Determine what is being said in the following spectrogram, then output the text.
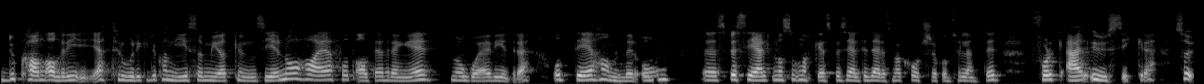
du kan aldri, Jeg tror ikke du kan gi så mye at kunden sier nå har jeg fått alt jeg trenger, nå går jeg videre. Og det handler om eh, spesielt, Nå snakker jeg spesielt til dere som er coacher og konsulenter. Folk er usikre. Så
